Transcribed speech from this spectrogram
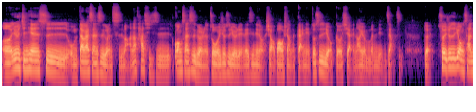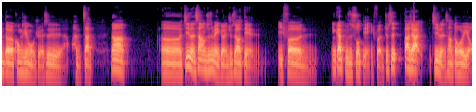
呃，因为今天是我们大概三四个人吃嘛，那它其实光三四个人的座位就是有点类似那种小包厢的概念，都是有隔起来，然后有门帘这样子。对，所以就是用餐的空间，我觉得是很赞。那呃，基本上就是每个人就是要点一份。应该不是说点一份，就是大家基本上都会有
